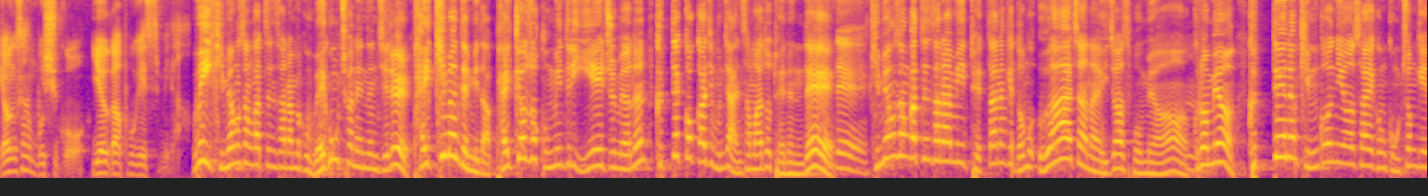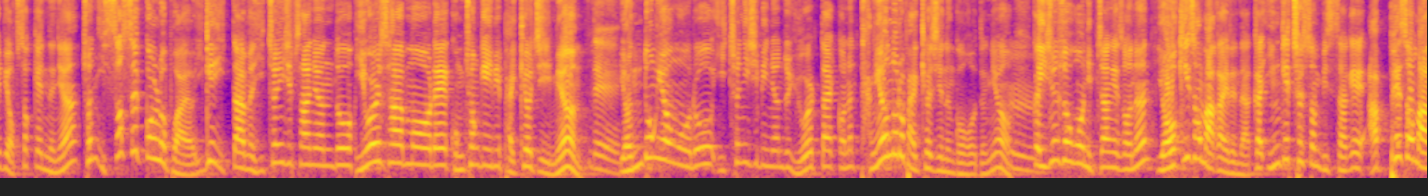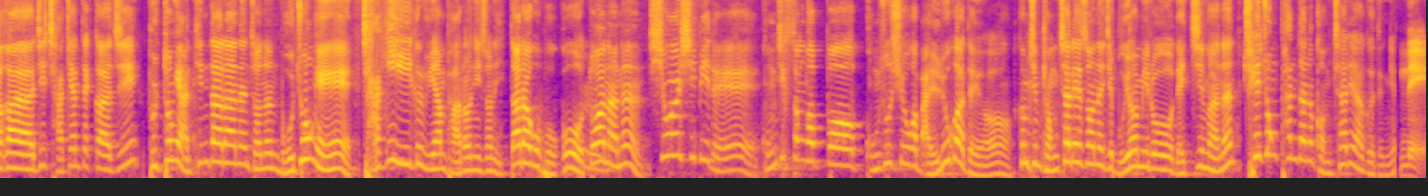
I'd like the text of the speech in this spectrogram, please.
영상 보시고 이어가 보겠습니다. 왜 이 김영선 같은 사람을 그럼 왜 공천했는지를 밝히면 됩니다. 밝혀서 국민들이 이해해주면은 그때 것까지 문제 안 삼아도 되는데 네. 김영선 같은 사람이 됐다는 게 너무 의아하잖아요. 이제 와서 보면 음. 그러면 그때는 김건희 여사의 그럼 공천 개입이 없었겠느냐? 전 있었을 걸로 봐요. 이게 있다면 2024년도 2월 3월에 공천 개입이 밝혀지면 네. 연동형으로 2022년도 6월 달 거는 당연으로 밝혀지는 거거든요. 음. 그러니까 이준석 의원 입장에서는 여기서 막아야 된다. 그러니까 인계철선 비슷하게 앞에서 막아 야지 자기한테까지 불통이 안 튄다라는 저는 모종의 자기 이익을 위한 발언이 저는 있다라고 보고 또 음. 하나는 10월 10일에 공직선거법 공소시효가 만료가 돼요. 그럼 지금 경찰에서는 이제 무혐의로 냈지만은 최종 판단은 검찰이 하거든요. 네,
